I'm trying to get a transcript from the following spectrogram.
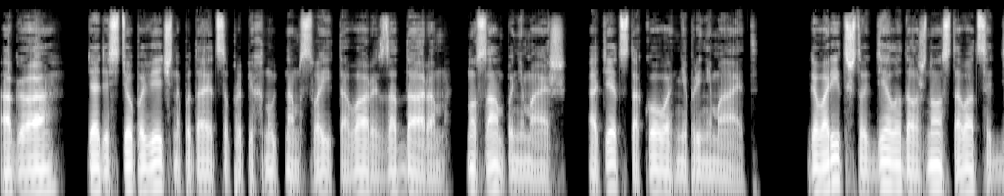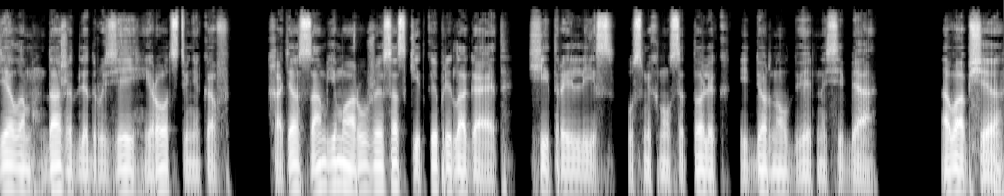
«Ага, Дядя Степа вечно пытается пропихнуть нам свои товары за даром, но сам понимаешь, отец такого не принимает. Говорит, что дело должно оставаться делом даже для друзей и родственников, хотя сам ему оружие со скидкой предлагает. Хитрый лис, усмехнулся Толик и дернул дверь на себя. А вообще,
